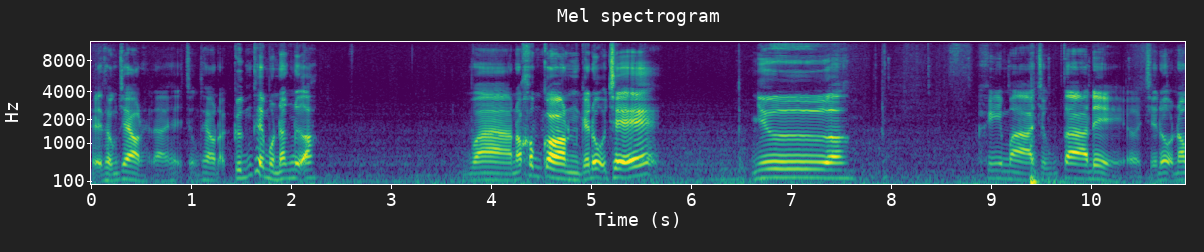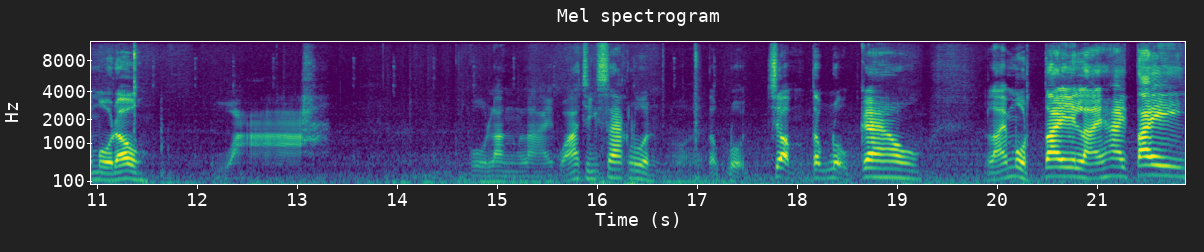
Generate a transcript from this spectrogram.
hệ thống treo này. Đấy, hệ thống treo đã cứng thêm một nấc nữa. Và nó không còn cái độ trễ như ờ, khi mà chúng ta để ở chế độ normal đâu. Wow vô lăng lái quá chính xác luôn. Tốc độ chậm tốc độ cao. Lái một tay lái hai tay.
